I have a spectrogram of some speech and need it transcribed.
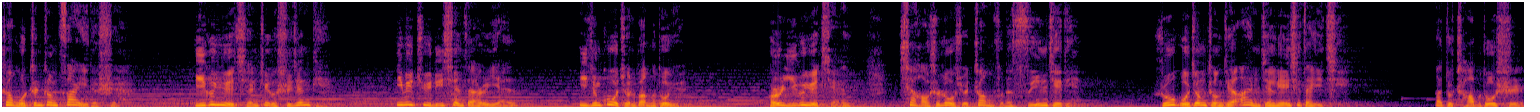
让我真正在意的是，一个月前这个时间点，因为距离现在而言，已经过去了半个多月，而一个月前，恰好是落雪丈夫的死因节点。如果将整件案件联系在一起，那就差不多是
